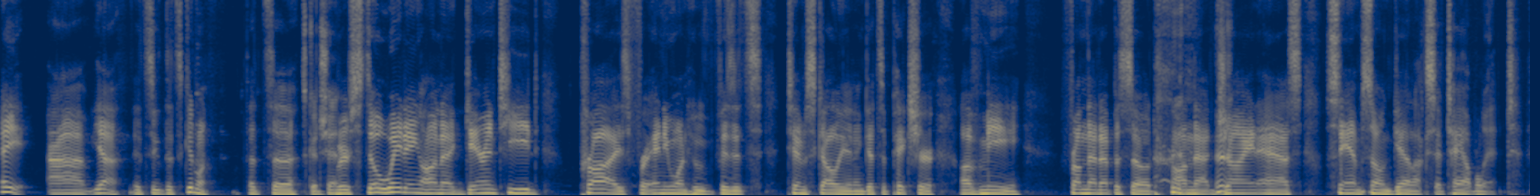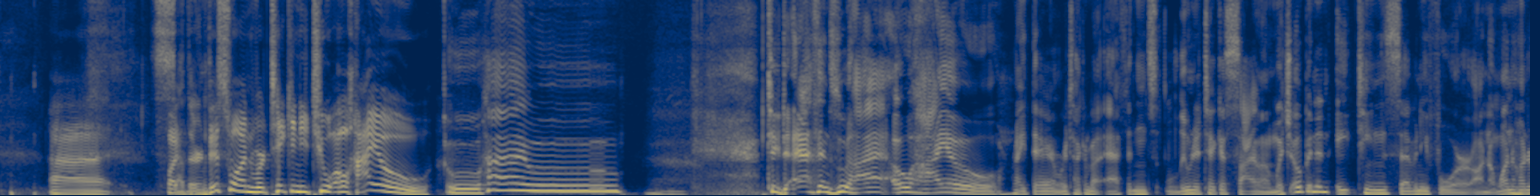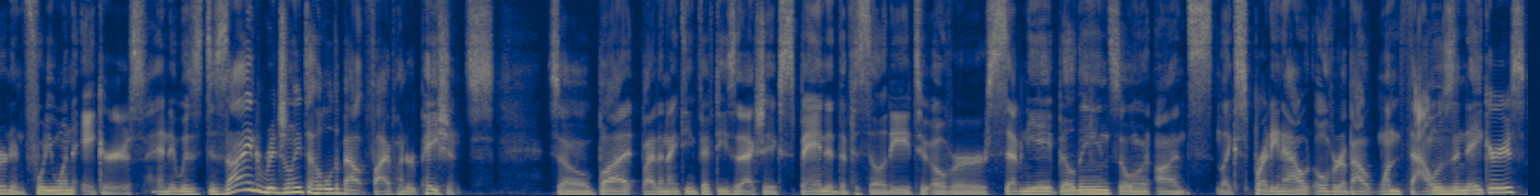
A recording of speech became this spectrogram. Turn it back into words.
hey uh yeah it's a, that's a good one that's uh it's good shit. We're still waiting on a guaranteed prize for anyone who visits Tim Scullion and gets a picture of me from that episode on that giant ass Samsung Galaxy tablet. Uh, but Southern. this one, we're taking you to Ohio. Ohio. Take to Athens, Ohio, Ohio, right there. And we're talking about Athens Lunatic Asylum, which opened in 1874 on 141 acres, and it was designed originally to hold about 500 patients. So, but by the 1950s, it actually expanded the facility to over 78 buildings. So, on like spreading out over about 1,000 acres.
